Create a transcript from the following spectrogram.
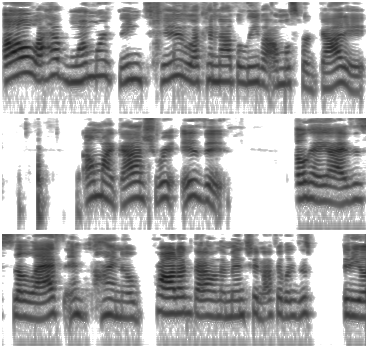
Oh, I have one more thing too. I cannot believe I almost forgot it. Oh my gosh, where is it? Okay, guys, this is the last and final product that I want to mention. I feel like this video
